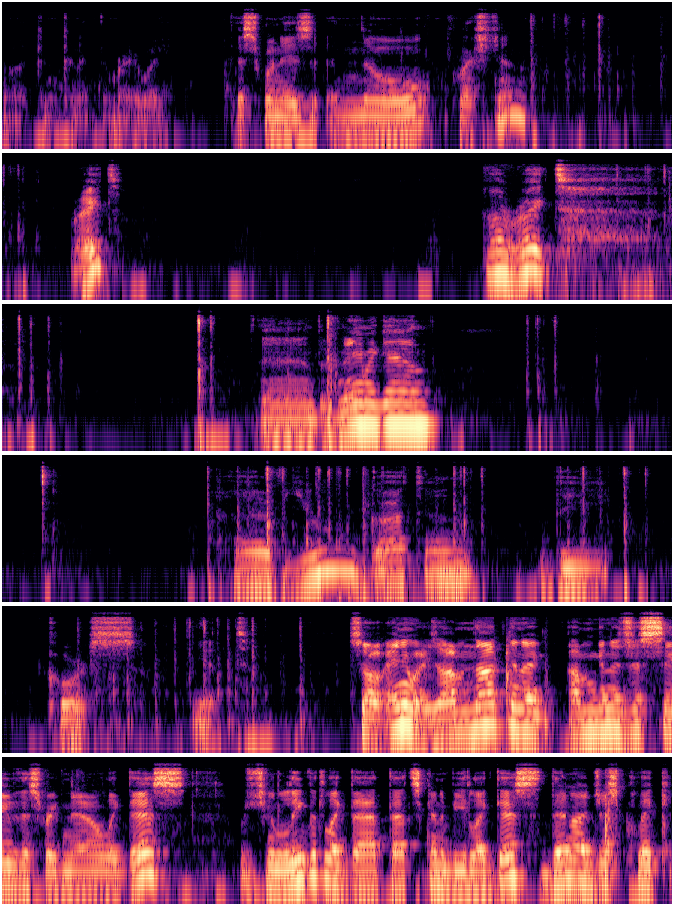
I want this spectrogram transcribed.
no, I can connect them right away. This one is no question right? All right and their name again. Have you gotten the course yet? So anyways I'm not gonna I'm gonna just save this right now like this. We're just to leave it like that. That's to be like this. Then I just click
